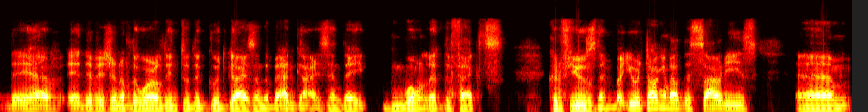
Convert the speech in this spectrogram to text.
they have a division of the world into the good guys and the bad guys, and they won't let the facts confuse them. But you were talking about the Saudis um,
